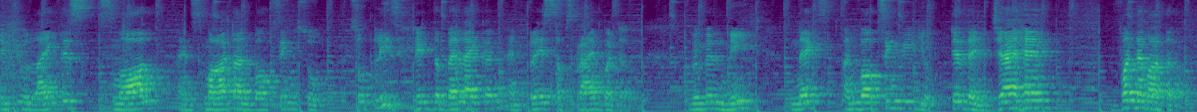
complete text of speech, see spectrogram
if you like this small and smart unboxing, so, so please hit the bell icon and press subscribe button. We will meet next unboxing video. Till then, Jai Hind, Vande Mataram.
